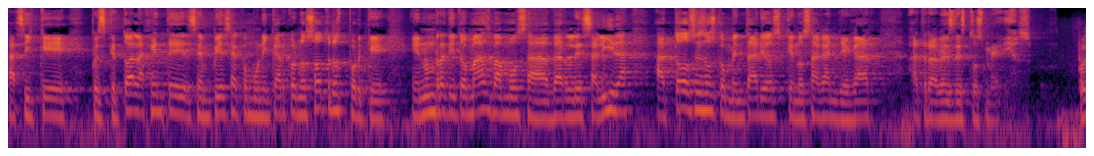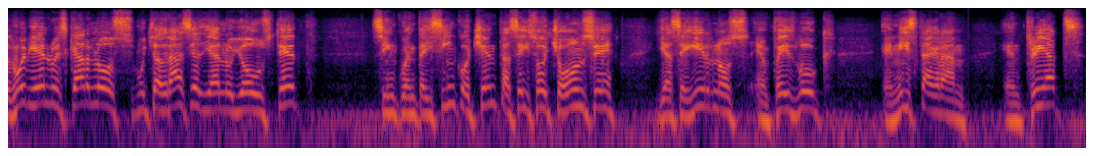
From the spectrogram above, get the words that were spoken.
Así que pues que toda la gente se empiece a comunicar con nosotros porque en un ratito más vamos a darle salida a todos esos comentarios que nos hagan llegar a través de estos medios. Pues muy bien, Luis Carlos, muchas gracias. Ya lo oyó usted. 5580 6811 y a seguirnos en Facebook, en Instagram, en Triads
